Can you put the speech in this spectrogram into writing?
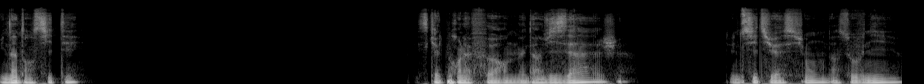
une intensité. Est-ce qu'elle prend la forme d'un visage, d'une situation, d'un souvenir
